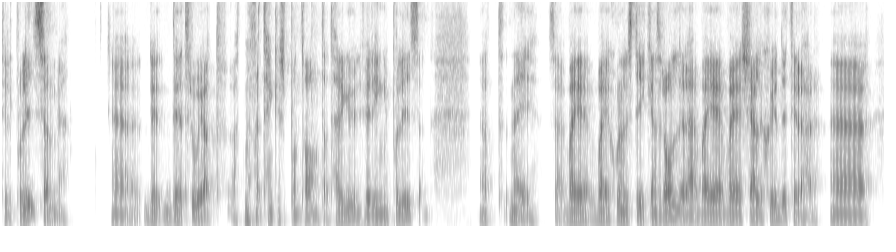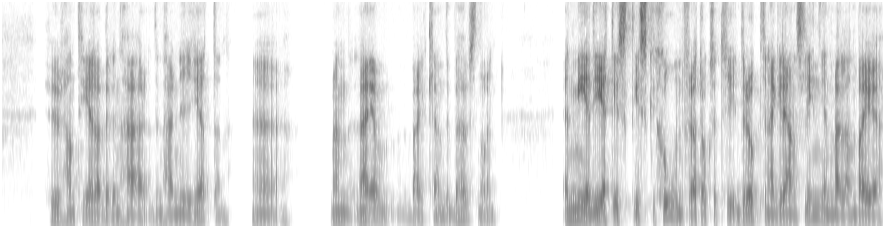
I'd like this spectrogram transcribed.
till polisen med. Eh, det, det, tror jag att, att många tänker spontant att herregud, vi ringer polisen. Att nej, här, vad, är, vad är journalistikens roll i det här? Vad är, vad är källskyddet i det här? Eh, hur hanterar vi den här, den här nyheten? Eh, men nej, verkligen, det behövs nog en, en medieetisk diskussion för att också dra upp den här gränslinjen mellan vad, är,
